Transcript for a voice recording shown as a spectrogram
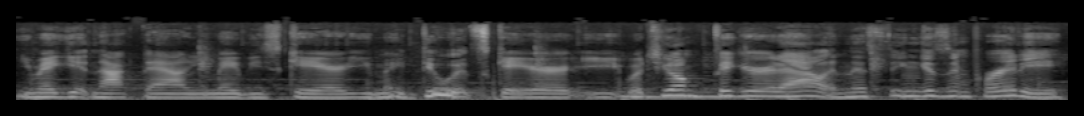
you may get knocked down, you may be scared, you may do it scared, you, but you don't mm-hmm. figure it out. And this thing isn't pretty.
